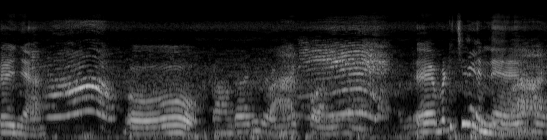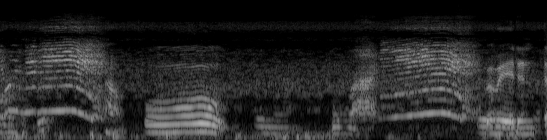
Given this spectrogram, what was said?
കഴിഞ്ഞ? ഓ കാന്താരി പിന്നെ. ഓ. വരണ്ട.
